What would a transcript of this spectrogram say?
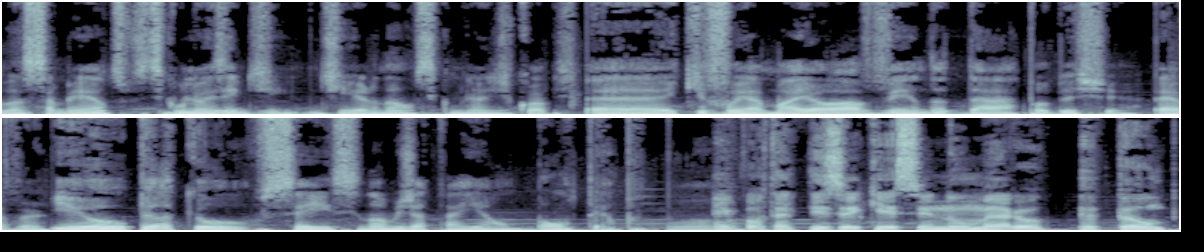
lançamento. 5 milhões em di- dinheiro, não, 5 milhões de cópias. É, que foi a maior venda da publisher ever. E eu, pelo que eu sei, esse nome já tá aí há um bom tempo. É importante dizer que esse número,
